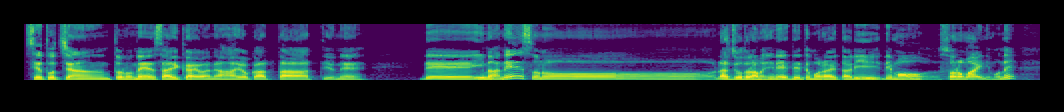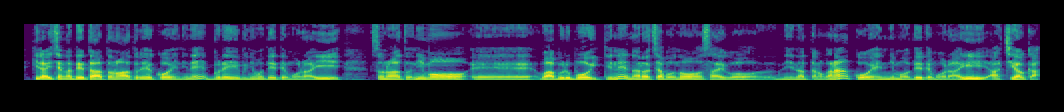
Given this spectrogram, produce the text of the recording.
瀬戸ちゃんとのね、再会はね、ああ、よかったっていうね。で、今ね、その、ラジオドラマにね、出てもらえたり、でも、その前にもね、平井ちゃんが出た後のアトリエ公演にね、ブレイブにも出てもらい、その後にも、えー、ワブルボーイっていうね、奈良茶坊の最後になったのかな公演にも出てもらい、あ、違うか。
